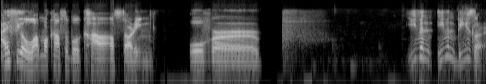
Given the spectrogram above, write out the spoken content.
I feel a lot more comfortable Kyle starting over even even Besler.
